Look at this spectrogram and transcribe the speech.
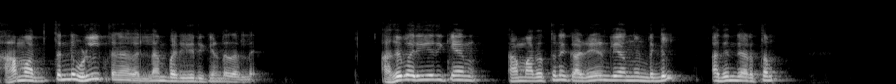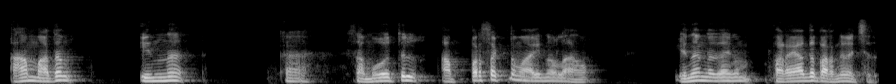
ആ മതത്തിന്റെ ഉള്ളിൽ തന്നെ അതെല്ലാം പരിഹരിക്കേണ്ടതല്ലേ? അത് പരിഹരിക്കാൻ ആ മതത്തിന് കഴിയണില്ല എന്നുണ്ടെങ്കിൽ അതിന്റെ അർത്ഥം ആ മതം ഇന്ന് സമൂഹത്തിൽ അപ്രസക്തമായി എന്നുള്ളതാണോ എന്നാണ് അദ്ദേഹം പറയാതെ പറഞ്ഞു വെച്ചത്.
